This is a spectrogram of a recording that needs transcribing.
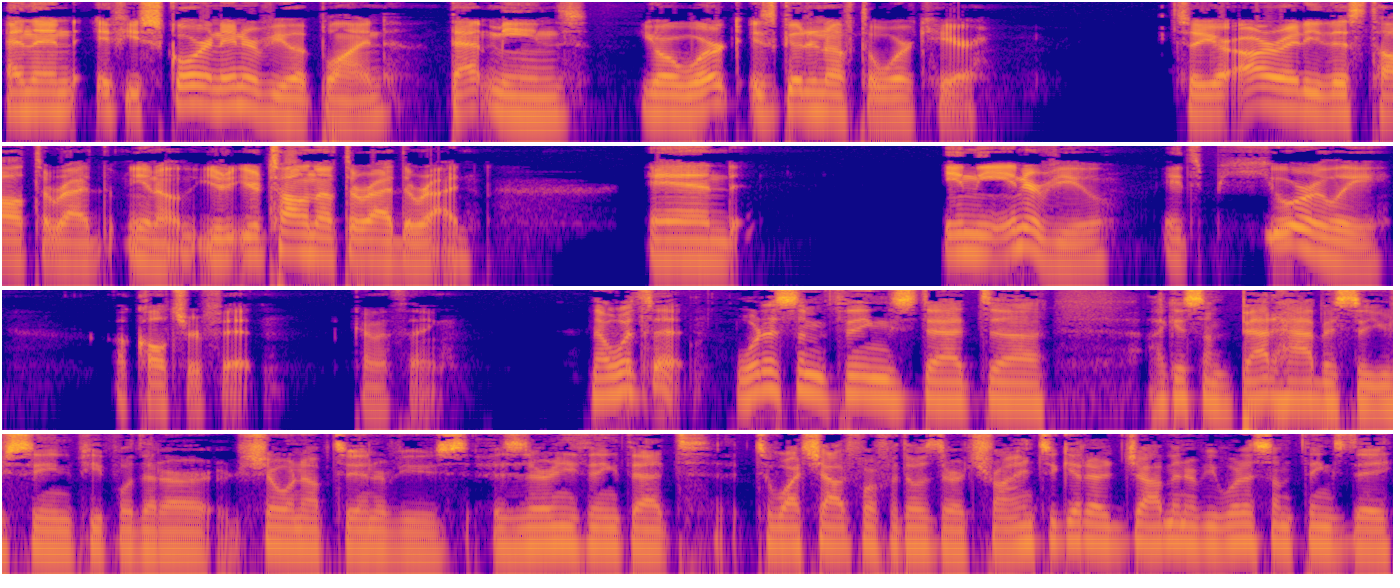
and then if you score an interview at Blind, that means your work is good enough to work here. So you're already this tall to ride, you know, you're, you're tall enough to ride the ride. And in the interview, it's purely a culture fit kind of thing. Now, what's it? What are some things that uh, I guess some bad habits that you're seeing people that are showing up to interviews. Is there anything that to watch out for for those that are trying to get a job interview? What are some things they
